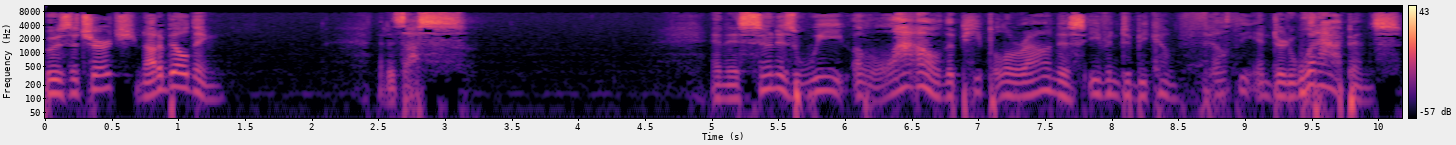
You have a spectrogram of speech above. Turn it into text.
Who's the church? Not a building. That is us. And as soon as we allow the people around us even to become filthy and dirty, what happens?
